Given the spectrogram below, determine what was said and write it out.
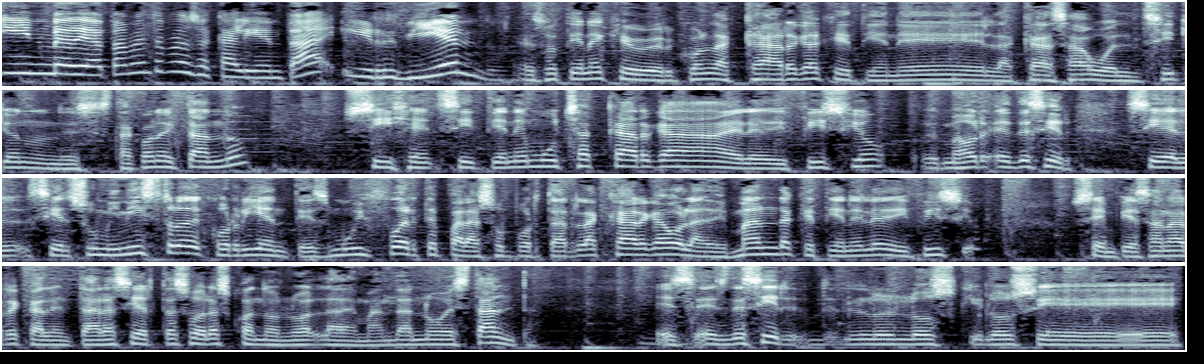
inmediatamente, pero se calienta hirviendo. Eso tiene que ver con la carga que tiene la casa o el sitio en donde se está conectando. Si, si tiene mucha carga el edificio, es mejor, es decir, si el, si el suministro de corriente es muy fuerte para soportar la carga o la demanda que tiene el edificio, se empiezan a recalentar a ciertas horas cuando la demanda no es tanta. Es, decir, lo- los, eh,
